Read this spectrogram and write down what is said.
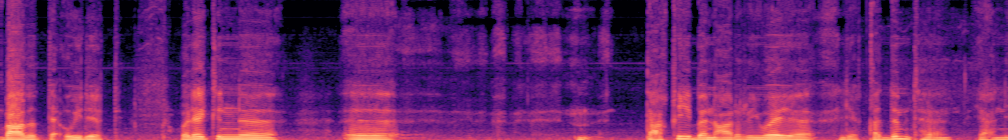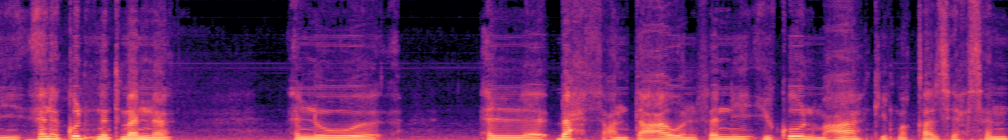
لبعض التأويلات. ولكن آه تعقيبا على الرواية اللي قدمتها يعني أنا كنت نتمنى أنه البحث عن تعاون فني يكون معاه كيف ما قال سي حسن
